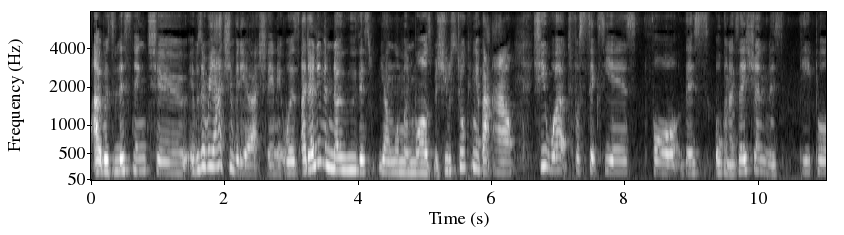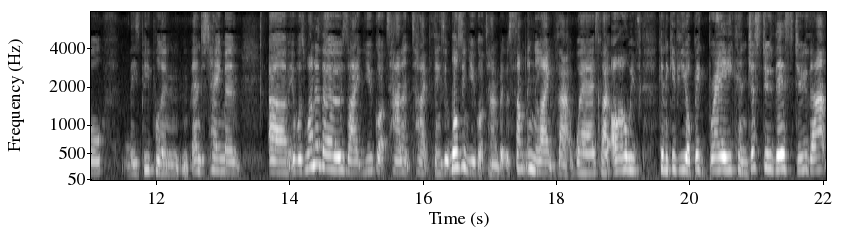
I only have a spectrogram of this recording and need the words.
I was listening to it was a reaction video actually and it was i don't even know who this young woman was but she was talking about how she worked for six years for this organization this people these people in entertainment um, it was one of those like you got talent type things. It wasn't you got talent, but it was something like that where it's like, oh, we're going to give you your big break and just do this, do that.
